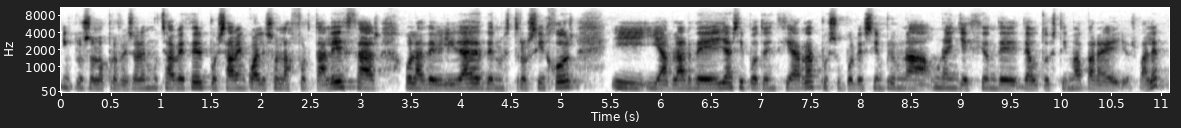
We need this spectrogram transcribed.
Incluso los profesores muchas veces pues saben cuáles son las fortalezas o las debilidades de nuestros hijos y, hablar de ellas y potenciarlas pues supone siempre una, inyección de, de autoestima para ellos, ¿vale?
